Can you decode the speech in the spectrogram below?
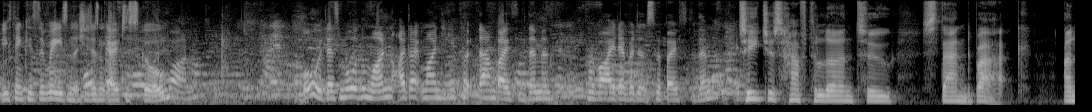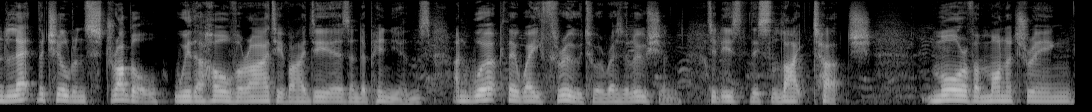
you think is the reason that she doesn't go to school. Oh, there's more than one. I don't mind if you put down both of them and provide evidence for both of them. Teachers have to learn to stand back and let the children struggle with a whole variety of ideas and opinions and work their way through to a resolution. It is this light touch, more of a monitoring,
